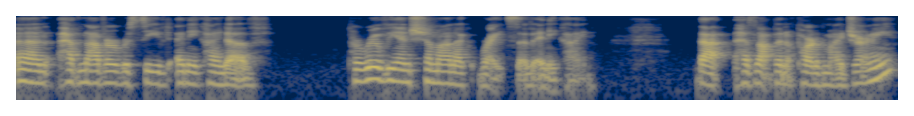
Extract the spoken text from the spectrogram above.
and have never received any kind of Peruvian shamanic rites of any kind. That has not been a part of my journey.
